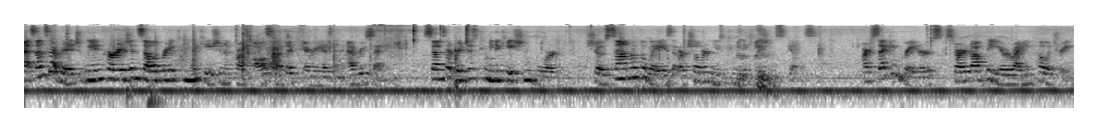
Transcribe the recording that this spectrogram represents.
At Sunset Ridge, we encourage and celebrate communication across all subject areas in every setting. Sunset Ridge's communication board shows some of the ways that our children use communication skills. Our second graders started off the year writing poetry.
